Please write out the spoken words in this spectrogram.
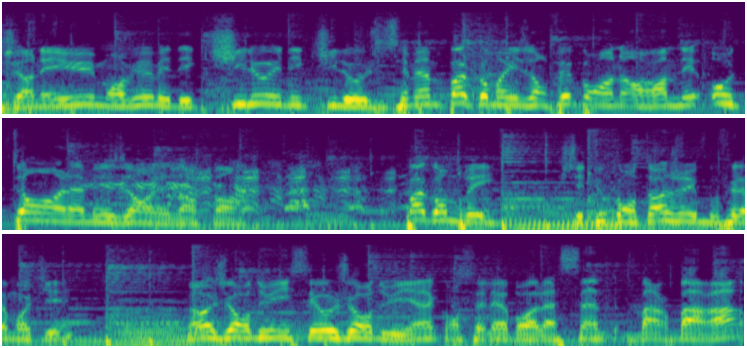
J'en ai eu, mon vieux, mais des kilos et des kilos. Je sais même pas comment ils ont fait pour en, en ramener autant à la maison, les enfants. Pas compris. J'étais tout content, j'en ai bouffé la moitié. Mais aujourd'hui, c'est aujourd'hui hein, qu'on célèbre la Sainte Barbara.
